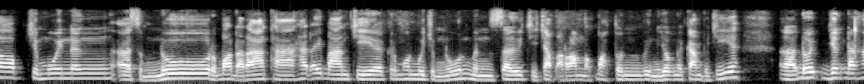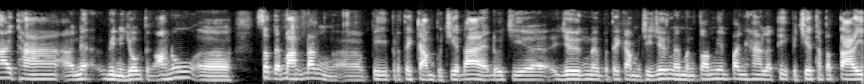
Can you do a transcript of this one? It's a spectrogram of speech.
តបជាមួយនឹងសំណួររបស់តារាថាហេតុអីបានជាក្រុមហ៊ុនមួយចំនួនមិនសូវជាចាប់អារម្មណ៍របស់ទុនវិនិយោគនៅកម្ពុជា ដូចយើងដឹងហើយថាអ្នកវិនិយោគទាំងអស់នោះសិតតែបានដឹងពីប្រទេសកម្ពុជាដែរដូចជាយើងនៅប្រទេសកម្ពុជាយើងនៅមិនទាន់មានបញ្ហាលទ្ធិប្រជាធិបតេយ្យ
